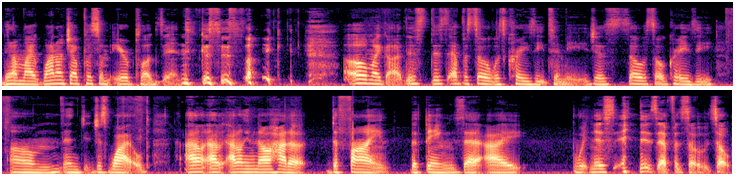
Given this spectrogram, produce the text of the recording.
Then I'm like, why don't y'all put some earplugs in? Because it's like, oh my god, this this episode was crazy to me, just so so crazy, um, and just wild. I, I I don't even know how to define the things that I witnessed in this episode. So,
